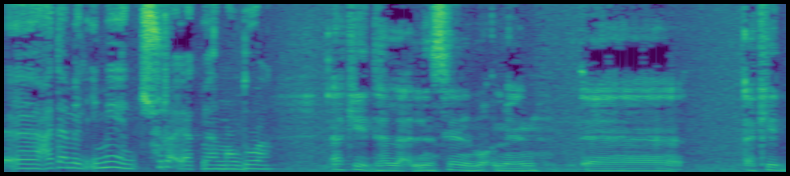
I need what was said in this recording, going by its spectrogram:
آه، عدم الإيمان. شو رأيك بهالموضوع؟ أكيد هلأ الإنسان المؤمن آه، أكيد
